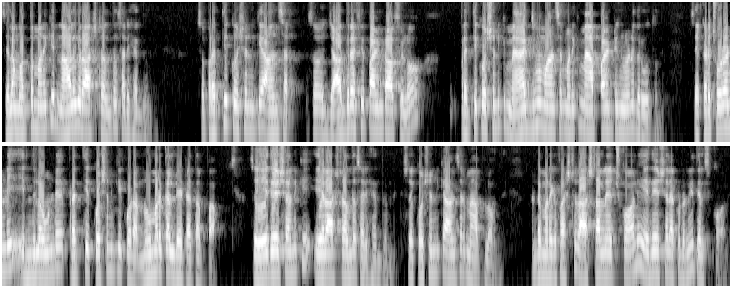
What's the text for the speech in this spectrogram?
సో ఇలా మొత్తం మనకి నాలుగు రాష్ట్రాలతో సరిహద్దు ఉంది. సో ప్రతి క్వశ్చన్కి answer. So geography point of వ్యూలో ప్రతి క్వశ్చన్కి మ్యాక్సిమం ఆన్సర్ మనకి మ్యాప్ పాయింటింగ్లోనే దొరుకుతుంది. సో ఇక్కడ చూడండి ఇందులో ఉండే ప్రతి క్వశ్చన్కి కూడా న్యూమరికల్ డేటా తప్ప. సో ఏ దేశానికి ఏ రాష్ట్రాలతో సరిహద్దు ఉంది. సో క్వశ్చన్కి ఆన్సర్ మ్యాప్లో ఉంది. అంటే మనకి ఫస్ట్ రాష్ట్రాలు నేర్చుకోవాలి ఏ దేశాలు ఎక్కడున్నాయో తెలుసుకోవాలి.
